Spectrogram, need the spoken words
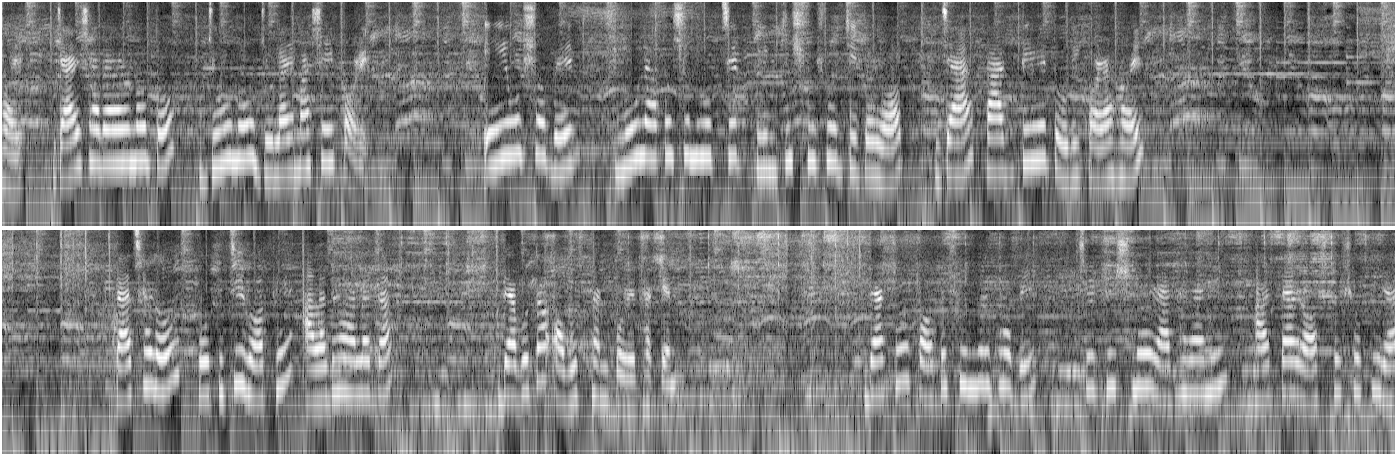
হয়, যার সাধারণত জুন ও জুলাই মাসেই পড়ে। এই উৎসবের মূল আকর্ষণ হচ্ছে তিনটি সুসজ্জিত রথ যা কাঠ দিয়ে তৈরি করা হয়। তাছাড়াও প্রতিটি রথে আলাদা আলাদা দেবতা অবস্থান করে থাকেন। দেখো কত সুন্দরভাবে শ্রীকৃষ্ণ রাধারানী আর তার অষ্টসখীরা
